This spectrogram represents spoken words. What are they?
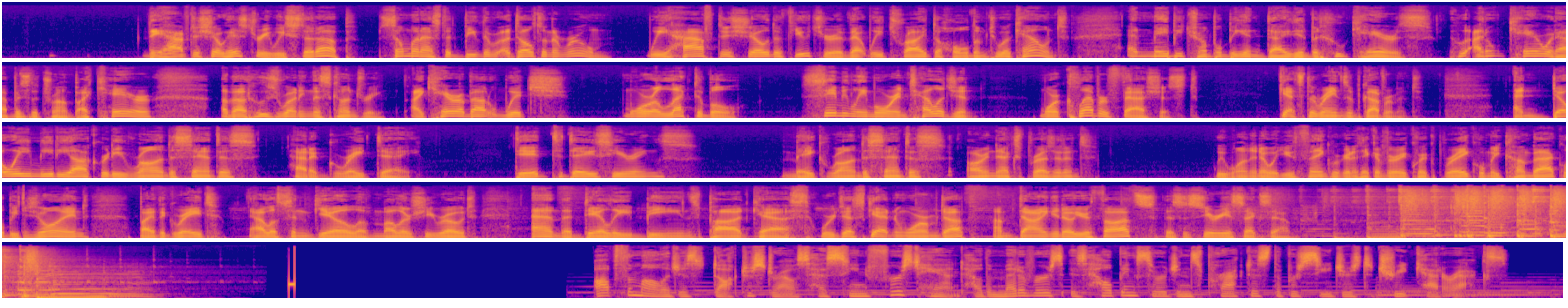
They have to show history. We stood up. Someone has to be the adult in the room. We have to show the future that we tried to hold them to account. And maybe Trump will be indicted, but who cares? Who, I don't care what happens to Trump. I care about who's running this country. I care about which more electable, seemingly more intelligent, more clever fascist gets the reins of government. And doughy mediocrity Ron DeSantis had a great day. Did today's hearings make Ron DeSantis our next president? We want to know what you think. We're going to take a very quick break. When we come back, we'll be joined by the great Allison Gill of Mueller, She Wrote, and the Daily Beans podcast. We're just getting warmed up. I'm dying to know your thoughts. This is SiriusXM. Ophthalmologist Dr. Strauss has seen firsthand how the metaverse is helping surgeons practice the procedures to treat cataracts.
